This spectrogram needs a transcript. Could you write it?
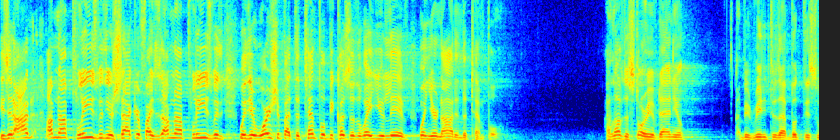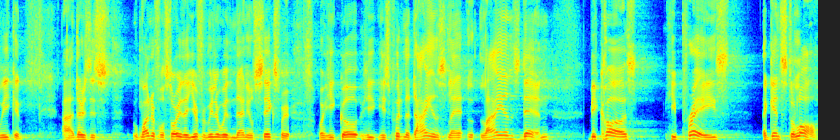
He said, I'm not pleased with your sacrifices. I'm not pleased with, with your worship at the temple because of the way you live when you're not in the temple. I love the story of Daniel. I've been reading through that book this week, and uh, there's this wonderful story that you're familiar with in Daniel 6 where, where he go, he, he's put in the lion's, lion's den because he prays against the law.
